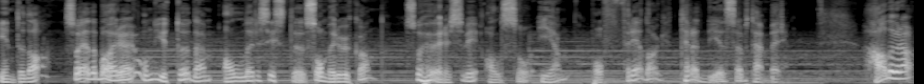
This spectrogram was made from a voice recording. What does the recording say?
Inntil da så er det bare å nyte de aller siste sommerukene, så høres vi altså igjen på fredag 3. september. Ha det bra!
